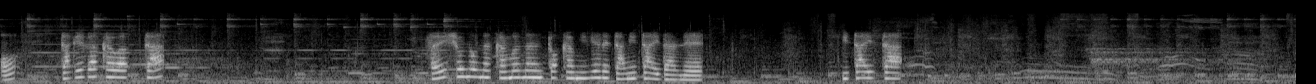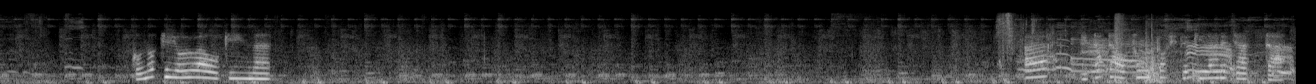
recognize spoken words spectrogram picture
おタゲが変わった最初の仲間なんとか逃げれたみたいだね。いたいた。この治療は大きいな。ああ、いた倒そうとして切られちゃった。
